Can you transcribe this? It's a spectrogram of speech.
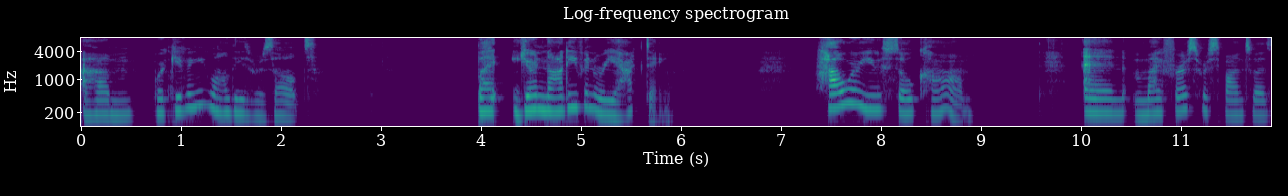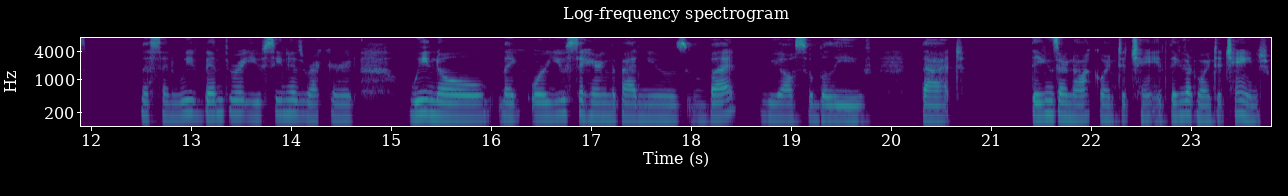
um, We're giving you all these results, but you're not even reacting. How are you so calm? And my first response was, Listen, we've been through it. You've seen his record. We know, like, we're used to hearing the bad news, but we also believe that things are not going to change. Things are going to change.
